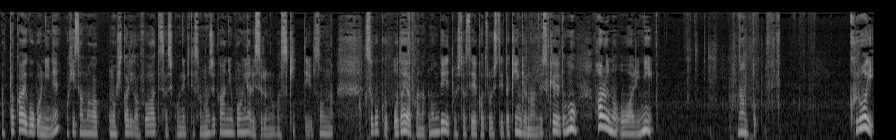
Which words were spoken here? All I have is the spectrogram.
あったかい午後にねお日様がの光がふわって差し込んできてその時間にぼんやりするのが好きっていうそんなすごく穏やかなのんびりとした生活をしていた金魚なんですけれども春の終わりになんと黒い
